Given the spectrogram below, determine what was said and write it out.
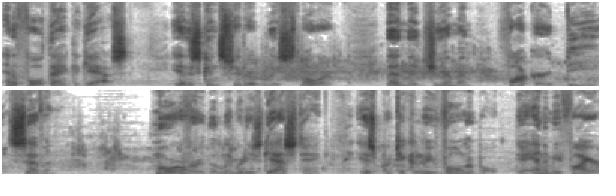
and a full tank of gas, it is considerably slower than the German Fokker D7. Moreover, the Liberty's gas tank is particularly vulnerable to enemy fire,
